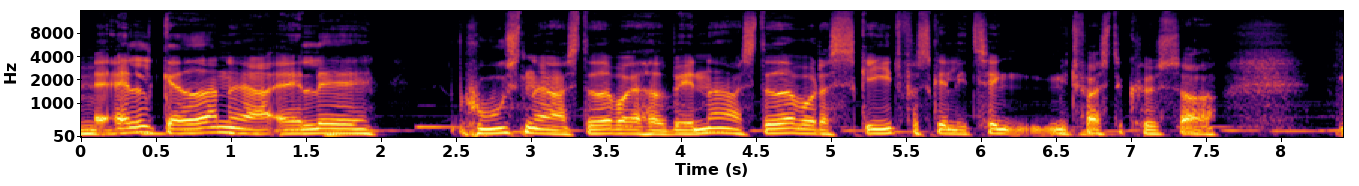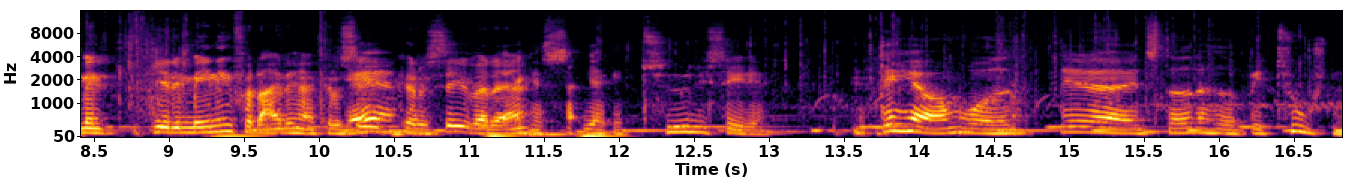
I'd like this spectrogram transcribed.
Mm. Af alle gaderne og alle husene og steder, hvor jeg havde venner, og steder, hvor der skete forskellige ting. Mit første kys og... Men giver det mening for dig, det her? Kan du, Ja, ja. se, kan du se, hvad det er? Jeg kan, jeg kan tydeligt se det. Det her område, det er et sted, der hedder B1000.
